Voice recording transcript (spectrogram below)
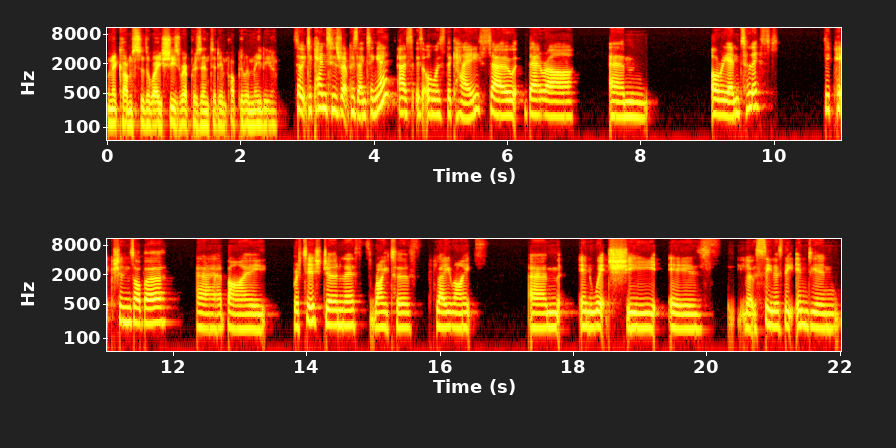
when it comes to the way she's represented in popular media? So it depends who's representing it, as is always the case. So there are um, Orientalist depictions of her uh, by British journalists, writers, playwrights, um, in which she is you know, seen as the Indian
